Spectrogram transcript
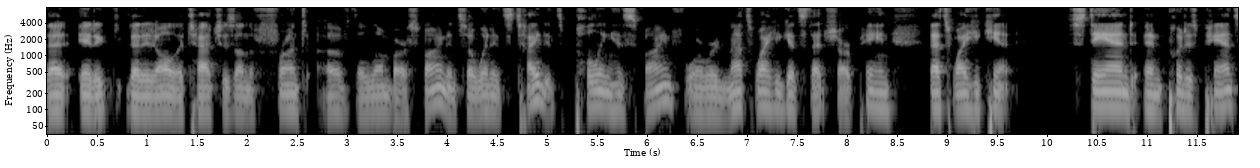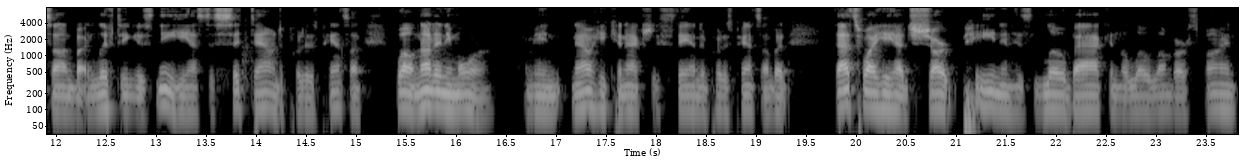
that it that it all attaches on the front of the lumbar spine. And so when it's tight it's pulling his spine forward and that's why he gets that sharp pain. That's why he can't stand and put his pants on by lifting his knee. He has to sit down to put his pants on. Well not anymore. I mean now he can actually stand and put his pants on but that's why he had sharp pain in his low back and the low lumbar spine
